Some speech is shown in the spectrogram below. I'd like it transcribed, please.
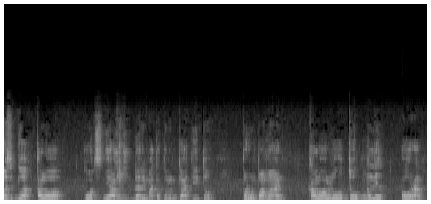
Maksud gua kalau quotes yang dari mata turun ke hati itu perumpamaan kalau lu tuh ngelihat orang ng-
